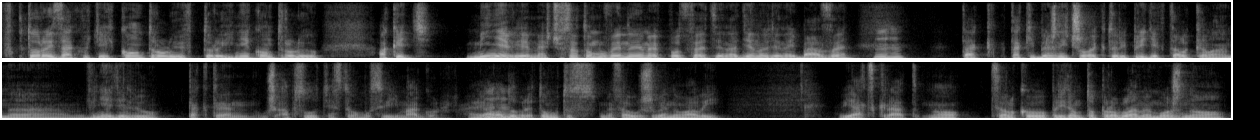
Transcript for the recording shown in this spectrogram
v ktorej zakrute ich kontrolujú, v ktorej ich nekontrolujú. A keď my nevieme, čo sa tomu venujeme v podstate na dennodennej báze, mm-hmm. tak taký bežný človek, ktorý príde k telke len eh, v nedeľu, tak ten už absolútne z toho musí byť magor. Hej, mm-hmm. Ale mhm. dobre, tomuto sme sa už venovali viackrát. No celkovo pri tomto probléme možno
